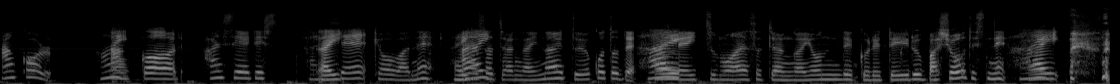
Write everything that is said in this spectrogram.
アンコール。アンコール。反省ですはい。今日はね、はい。あやさちゃんがいないということで、はい。えーいつもあやさちゃんが呼んでくれている場所ですね。はい。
